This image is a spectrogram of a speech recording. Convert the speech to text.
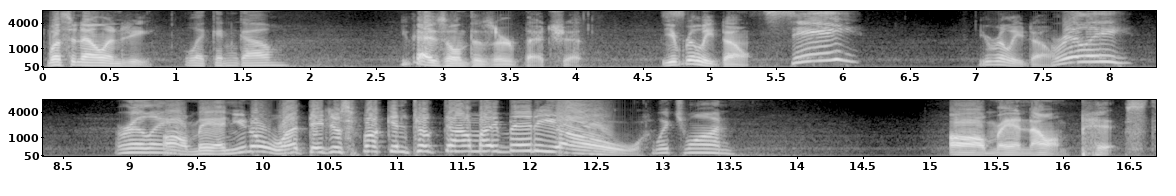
What's an LNG? lick and go. You guys don't deserve that shit. You really don't. See? You really don't. Really? Really? Oh man, you know what? They just fucking took down my video. Which one? Oh man, now I'm pissed.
